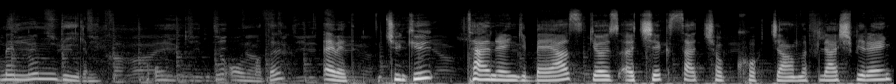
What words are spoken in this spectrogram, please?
Memnun değilim. Olduğu gibi olmadı. Evet, çünkü ten rengi beyaz, göz açık, saç çok canlı, flash bir renk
